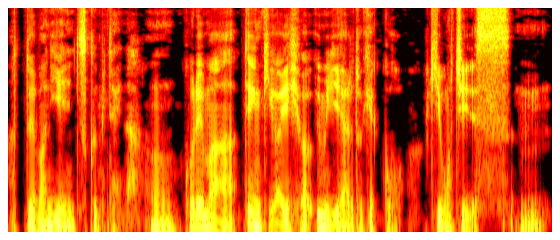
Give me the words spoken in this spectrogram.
あっという間に家に着くみたいな。うん。これまあ、天気がいい日は海でやると結構気持ちいいです。うん。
